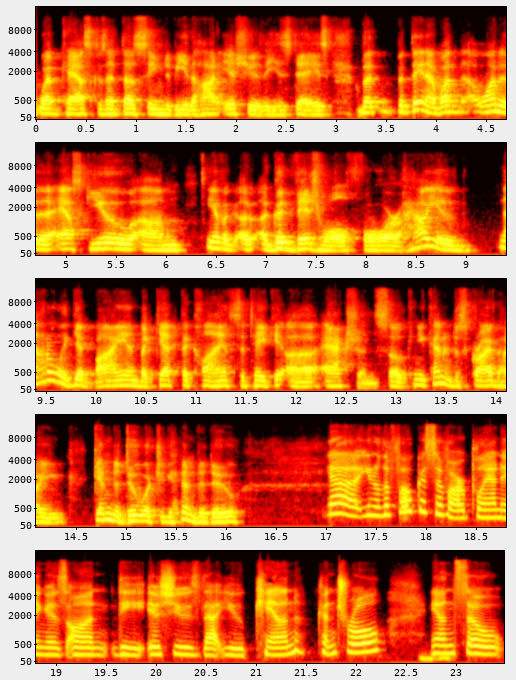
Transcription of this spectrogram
webcast because that does seem to be the hot issue these days. But but Dana, I, wanted to ask you. Um, you have a, a, good visual for how you not only get buy-in but get the clients to take uh, action. So can you kind of describe how you get them to do what you get them to do? Yeah, you know, the focus of our planning is on the issues that you can control. Mm-hmm. And so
